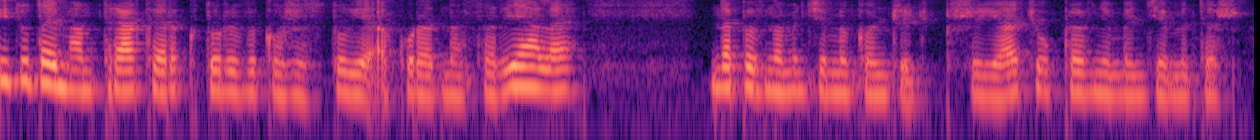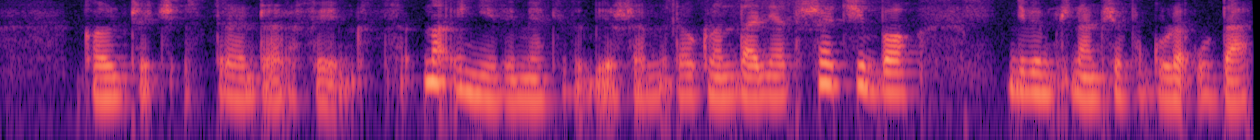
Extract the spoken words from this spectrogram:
I tutaj mam tracker, który wykorzystuję akurat na seriale. Na pewno będziemy kończyć Przyjaciół, pewnie będziemy też kończyć Stranger Things. No i nie wiem, jaki wybierzemy do oglądania trzeci, bo nie wiem, czy nam się w ogóle uda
